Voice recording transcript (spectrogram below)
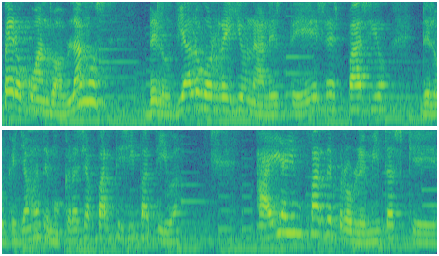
Pero cuando hablamos de los diálogos regionales, de ese espacio de lo que llaman democracia participativa, ahí hay un par de problemitas que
